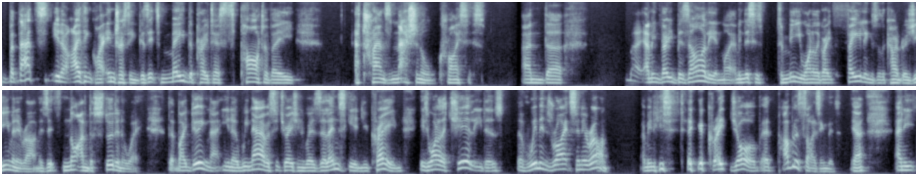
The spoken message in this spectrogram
but that's you know I think quite interesting because it's made the protests part of a a transnational crisis, and uh, I mean very bizarrely in my I mean this is to me one of the great failings of the current regime in Iran is it's not understood in a way that by doing that you know we now have a situation where Zelensky in Ukraine is one of the cheerleaders of women's rights in Iran I mean, he's doing a great job at publicizing this. Yeah. And he,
